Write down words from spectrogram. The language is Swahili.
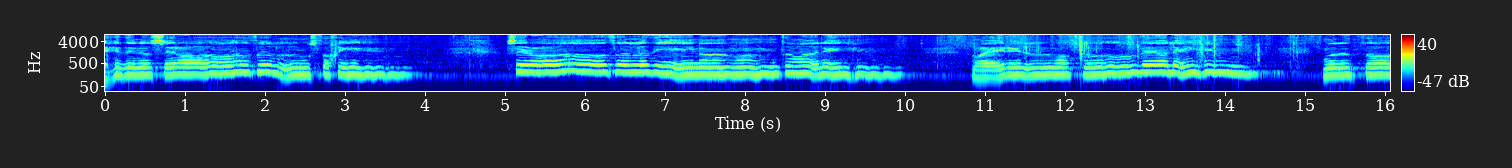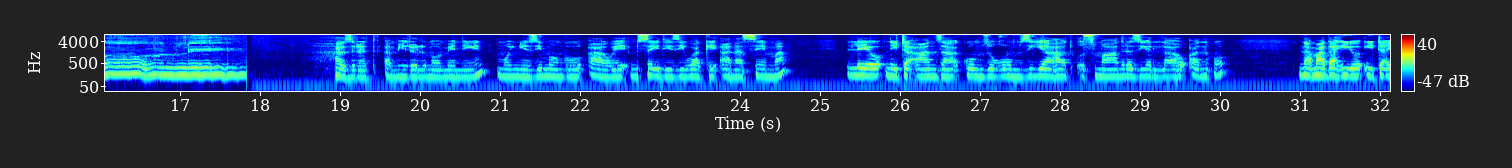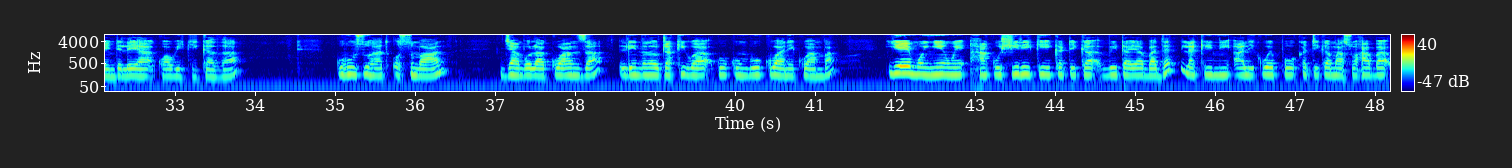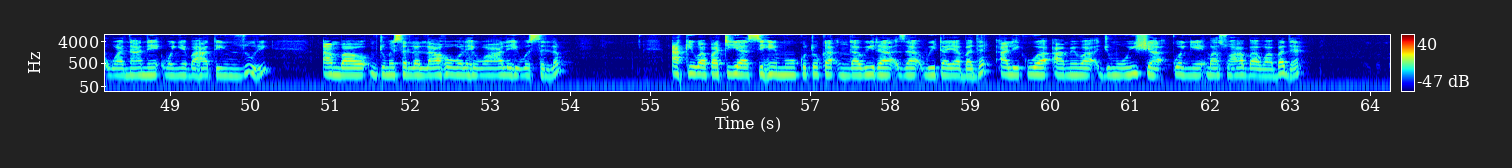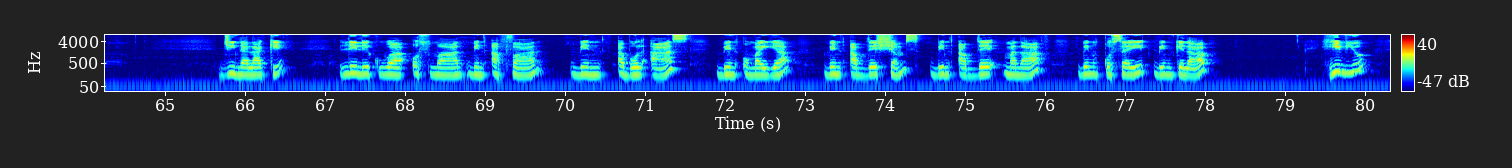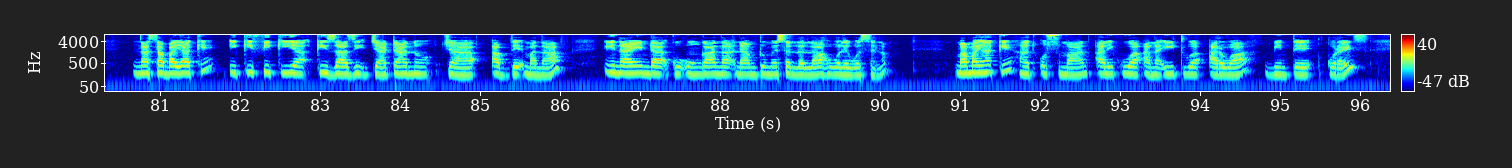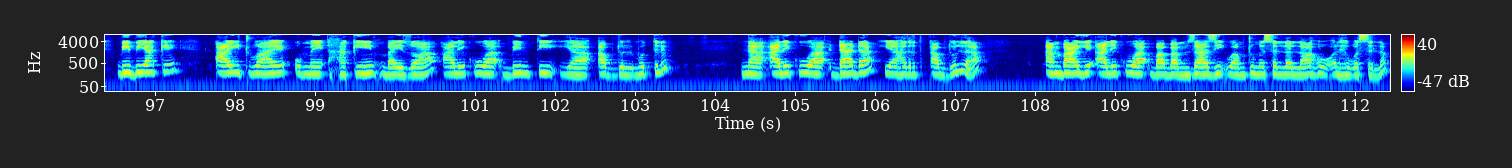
اهدنا الصراط المستقيم. صراط الذين أنعمت عليهم غير المغضوب عليهم ولا الضالين. hazrat amirulmuminin mwenyezi mungu awe msaidizi wake anasema leo nitaanza kumzungumzia hat usman raziallahu anhu. Na mada hiyo itaendelea kwa wiki kadhaa. Kuhusu hat usman jambo la kwanza linalotakiwa kukumbukwa ni kwamba ye mwenyewe hakushiriki katika vita ya badr lakini alikuwepo katika masahaba wanane wenye bahati nzuri ambao mtume salallahu alaihi waalihi wasallam akiwapatia sehemu kutoka ngawira za wita ya badr alikuwa amewajumuisha kwenye masohaba wa badr. Jina lake lilikuwa uthman bin affan bin abul as bin umaya bin abde shams bin abde manaf bin kusai bin kilab. Hivyo nasaba yake ikifikia kizazi cha tano cha abde manaf inaenda kuungana na mtume salllahualhi wasalam mama yake hat usman alikuwa anaitwa arwa binte qurais bibi yake aitwaye ume hakim baizwa alikuwa binti ya abdulmutalib na alikuwa dada ya hadrat abdullah ambaye alikuwa baba mzazi wa mtume salallahu alaihi wasallam.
